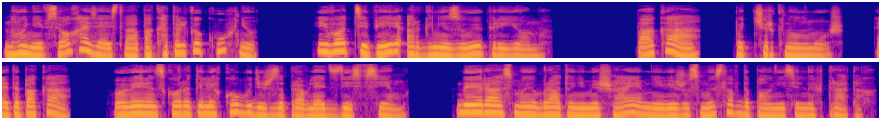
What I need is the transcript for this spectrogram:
Ну, не все хозяйство, а пока только кухню. И вот теперь организую прием. «Пока», — подчеркнул муж. «Это пока. Уверен, скоро ты легко будешь заправлять здесь всем. Да и раз мы брату не мешаем, не вижу смысла в дополнительных тратах.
